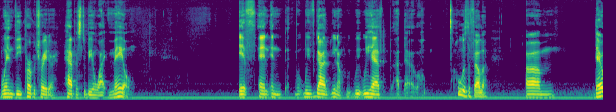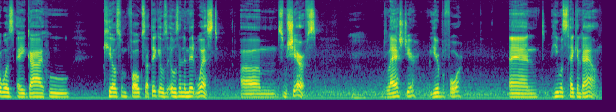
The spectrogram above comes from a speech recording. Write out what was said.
when the perpetrator happens to be a white male if and and we've got you know we, we have who was the fella? Um there was a guy who killed some folks. I think it was it was in the midwest. Um some sheriffs. Last year year before. And he was taken down.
